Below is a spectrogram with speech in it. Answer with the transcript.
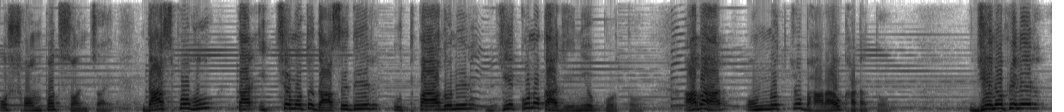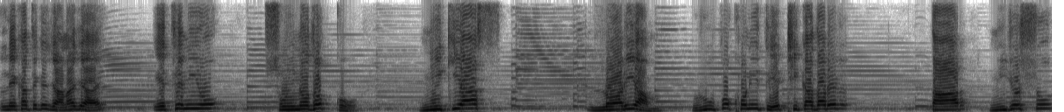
ও সম্পদ সঞ্চয়। দাসপ্রভু তার ইচ্ছে মতো দাসেদের উৎপাদনের যে কোনো কাজে নিয়োগ করত। আবার অন্যত্র ভাড়াও খাটাতো। জেনোফেনের লেখা থেকে জানা যায়, এথেনীয় সৈন্যধ্যক্ষ নিকিয়াস লরিয়াম রূপখনিতে ঠিকাদারের তার নিজস্ব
